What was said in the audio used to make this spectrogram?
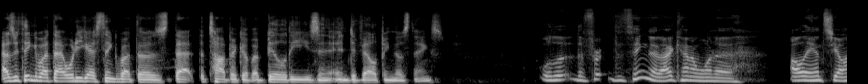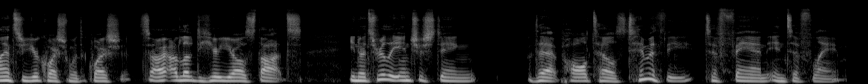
as we think about that, what do you guys think about those that the topic of abilities and, and developing those things? Well, the the, the thing that I kind of want to, I'll answer. I'll answer your question with a question. So I, would love to hear your all's thoughts. You know, it's really interesting that Paul tells Timothy to fan into flame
